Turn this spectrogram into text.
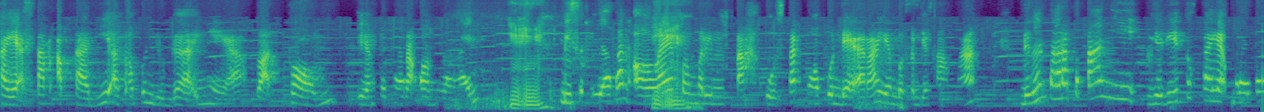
kayak startup tadi ataupun juga ini ya platform yang secara online mm-hmm. disediakan oleh mm-hmm. pemerintah pusat maupun daerah yang bekerja sama dengan para petani. Jadi itu kayak mereka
